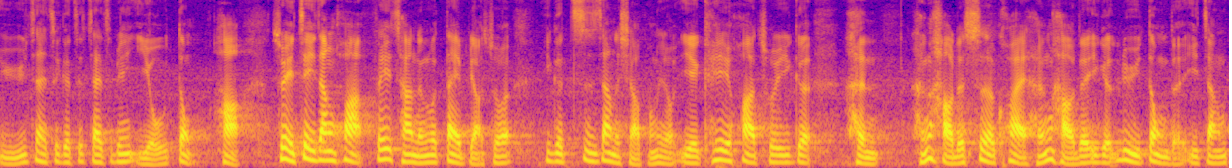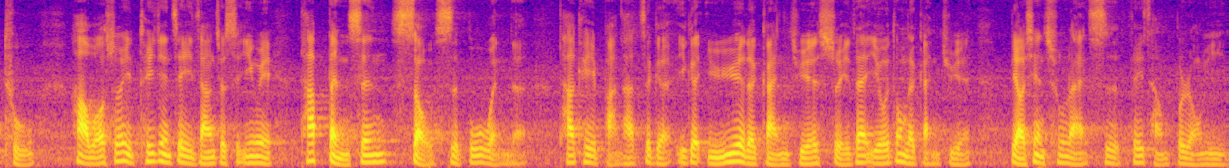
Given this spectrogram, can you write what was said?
鱼在这个在在这边游动，哈，所以这张画非常能够代表说，一个智障的小朋友也可以画出一个很很好的色块，很好的一个律动的一张图，好，我所以推荐这一张，就是因为它本身手是不稳的，它可以把它这个一个愉悦的感觉，水在游动的感觉表现出来是非常不容易的。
